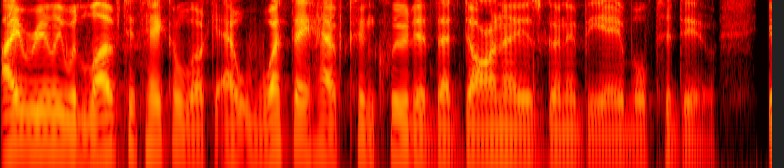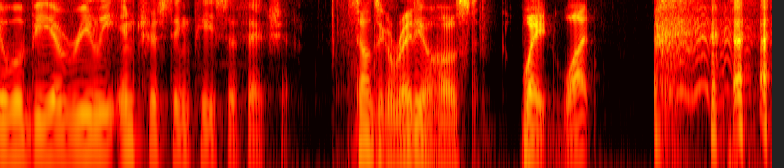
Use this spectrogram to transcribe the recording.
I really would love to take a look at what they have concluded that Donna is going to be able to do. It will be a really interesting piece of fiction. Sounds like a radio host. Wait, what?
